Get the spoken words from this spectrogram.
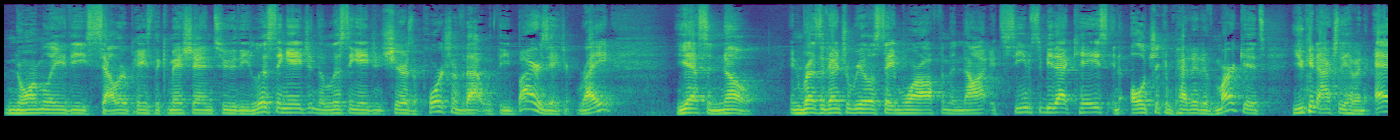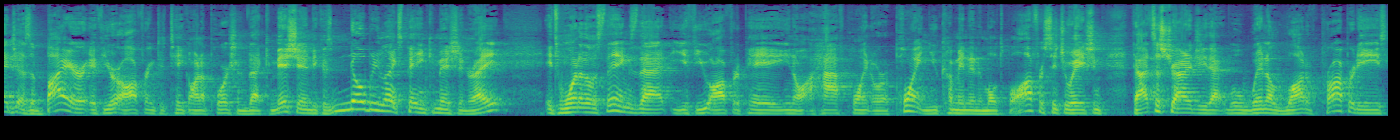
Normally, the seller pays the commission to the listing agent, the listing agent shares a portion of that with the buyer's agent, right? Yes and no. In residential real estate, more often than not, it seems to be that case. In ultra competitive markets, you can actually have an edge as a buyer if you're offering to take on a portion of that commission because nobody likes paying commission, right? It's one of those things that if you offer to pay, you know, a half point or a point and you come in in a multiple offer situation, that's a strategy that will win a lot of properties.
